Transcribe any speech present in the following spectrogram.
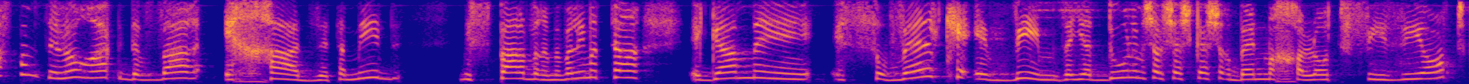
אף פעם זה לא רק דבר אחד, זה תמיד מספר דברים, אבל אם אתה גם אה, סובל כאבים, זה ידוע למשל שיש קשר בין מחלות פיזיות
